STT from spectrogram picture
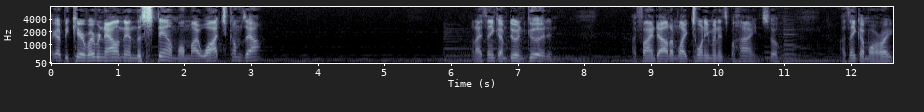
I got to be careful. Every now and then the stem on my watch comes out. And I think I'm doing good and I find out I'm like 20 minutes behind. So I think I'm all right.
